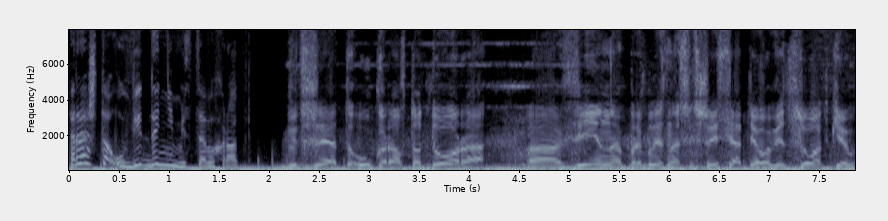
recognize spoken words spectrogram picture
Решта у відданні місцевих рад. Бюджет Укравтодора е, він приблизно 60 його відсотків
